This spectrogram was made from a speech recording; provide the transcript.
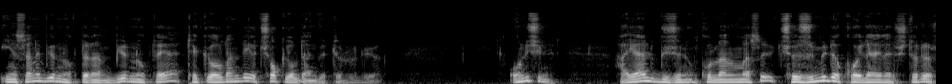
insanı bir noktadan bir noktaya tek yoldan değil çok yoldan götürür diyor. Onun için hayal gücünün kullanılması çözümü de kolaylaştırır.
